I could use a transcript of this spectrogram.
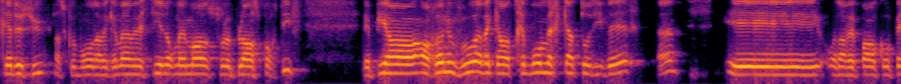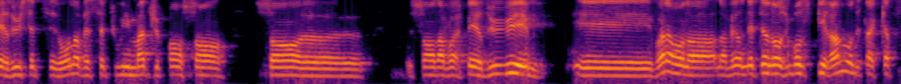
très dessus, parce que bon, on avait quand même investi énormément sur le plan sportif. Et puis en, renouveau avec un très bon mercato d'hiver. Hein, et on n'avait pas encore perdu cette saison. On avait 7 ou 8 matchs, je pense, sans, sans avoir perdu. Et, voilà, on, on, avait, on, était dans une bonne spirale. On était à 4,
